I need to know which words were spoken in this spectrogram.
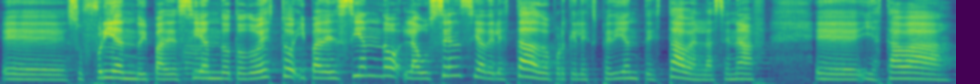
eh, sufriendo y padeciendo ah. todo esto y padeciendo la ausencia del Estado, porque el expediente estaba en la CENAF eh, y estaba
